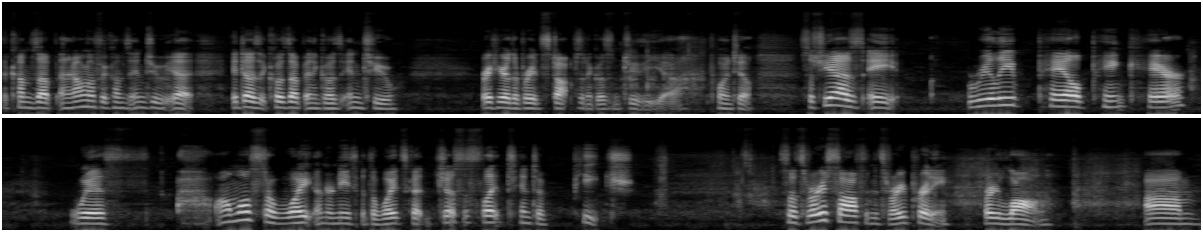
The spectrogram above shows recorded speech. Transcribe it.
that comes up, and I don't know if it comes into, yeah, it does, it goes up and it goes into, right here the braid stops and it goes into the uh, ponytail. So she has a really pale pink hair with almost a white underneath, but the white's got just a slight tint of peach. So it's very soft and it's very pretty, very long. Um,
